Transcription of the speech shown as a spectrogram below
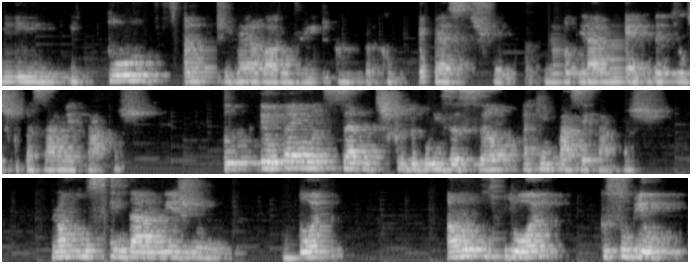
E, e todos que estiver agora a ouvir, que, que eu peço desculpa, não vou tirar o mérito daqueles que passaram etapas. Eu tenho uma certa descredibilização a quem passa etapas. Não consigo dar o mesmo dor a um corredor que subiu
